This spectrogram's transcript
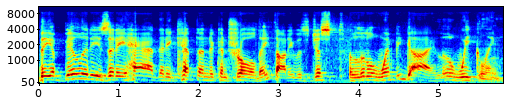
The abilities that he had that he kept under control. They thought he was just a little wimpy guy, a little weakling.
